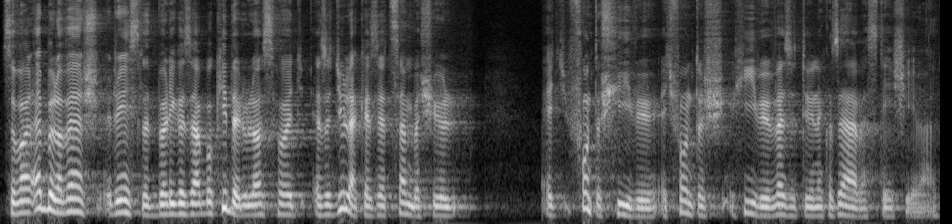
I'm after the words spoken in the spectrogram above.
Szóval ebből a vers részletből igazából kiderül az, hogy ez a gyülekezet szembesül egy fontos hívő, egy fontos hívő vezetőnek az elvesztésével.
